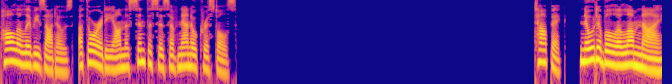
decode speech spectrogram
Paul Alivisatos, authority on the synthesis of nanocrystals. Topic: Notable alumni.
